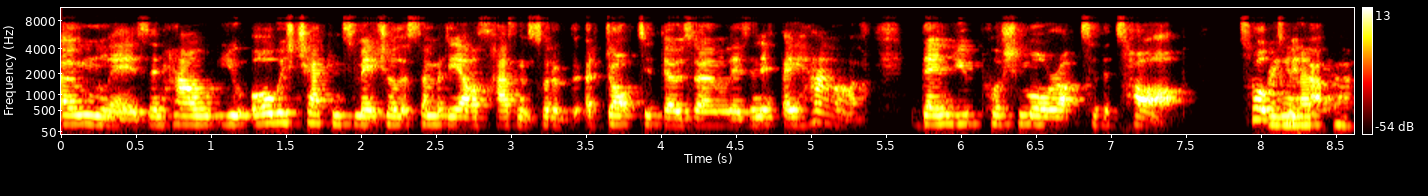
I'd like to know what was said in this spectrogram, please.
onlys and how you always checking to make sure that somebody else hasn't sort of adopted those onlys. And if they have, then you push more up to the top. Talk Bring to me about that.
